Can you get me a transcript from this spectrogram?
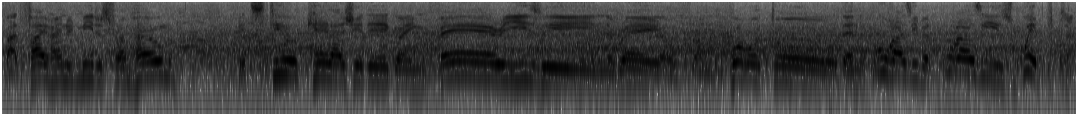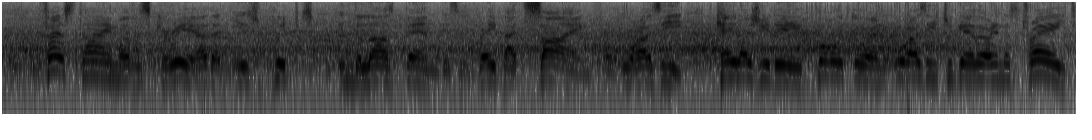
about 500 meters from home, it's still Queila Gédé going very easily in the rail from Porto, then Ourasi, but Ourasi is whipped. First time of his career that he is whipped in the last bend. This is very bad sign for Ourasi. Queila Gédé, Porto and Ourasi together in a straight.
